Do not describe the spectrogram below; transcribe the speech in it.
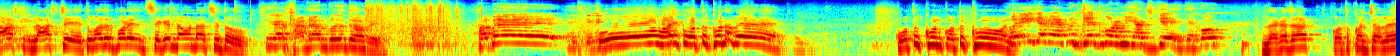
লাস্ট লাস্টে তোমাদের পরে সেকেন্ড রাউন্ড আছে তো। থার্ড রাউন্ড পর্যন্ত হবে। হবে। ও ভাই কতক্ষণ হবে? কতক্ষণ কতক্ষণ? হয়ে যাবে এখন জিতবো আমি আজকে দেখো। দেখা যাক কতক্ষণ চলে।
